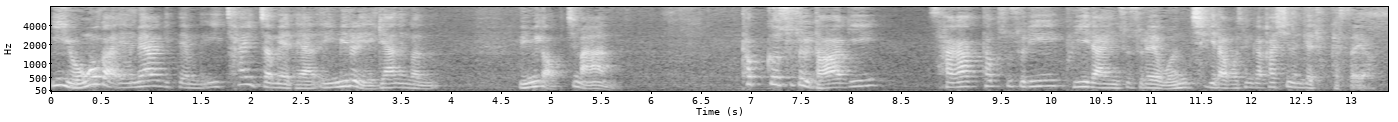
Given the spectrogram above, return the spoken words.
이 용어가 애매하기 때문에 이 차이점에 대한 의미를 얘기하는 건 의미가 없지만 턱끝 수술 더하기 사각턱 수술이 V라인 수술의 원칙이라고 생각하시는 게 좋겠어요.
